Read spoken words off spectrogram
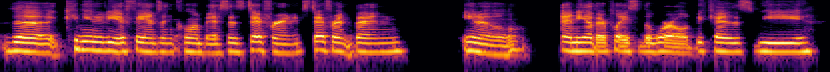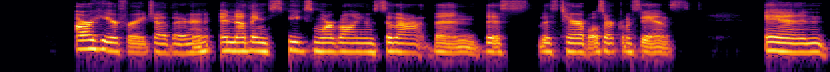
the community of fans in Columbus is different. It's different than, you know, any other place in the world because we are here for each other and nothing speaks more volumes to that than this this terrible circumstance. And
